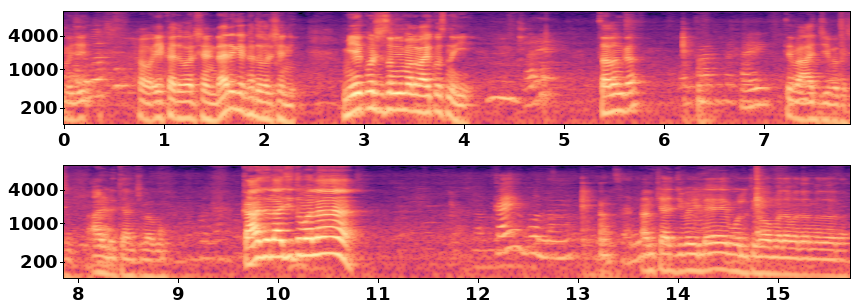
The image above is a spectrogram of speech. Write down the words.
म्हणजे हो एखाद्या वर्षाने डायरेक्ट एखाद्या वर्षाने मी एक वर्ष समजी मला बायकोच नाही चालन का? काही तेव्हा आजी बघ कशी आडले ते आमच्या मागून काय झालं आजी तुम्हाला? काय चालेल. आमची आजीबाई लय बोलते बाबा मधा मधा मधा ते.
